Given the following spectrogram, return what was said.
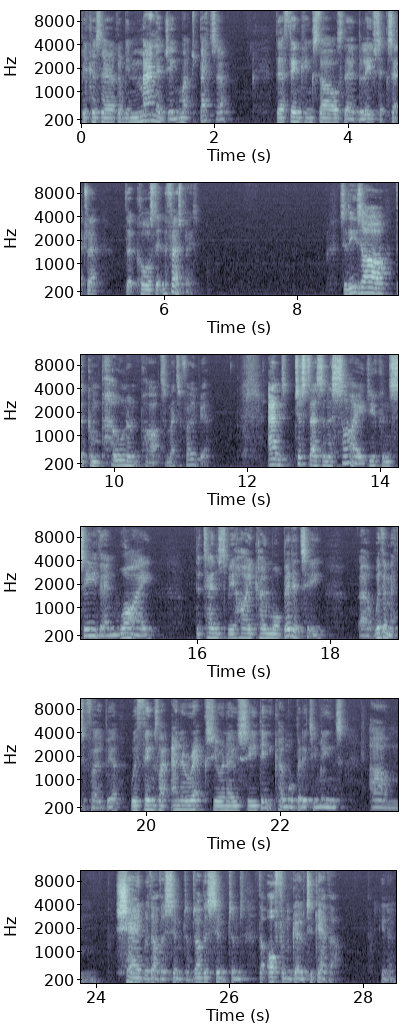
because they are going to be managing much better their thinking styles, their beliefs, etc., that caused it in the first place. So these are the component parts of emetophobia. And just as an aside, you can see then why there tends to be high comorbidity uh, with emetophobia with things like anorexia and OCD. Comorbidity means um, shared with other symptoms, other symptoms that often go together. You know,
